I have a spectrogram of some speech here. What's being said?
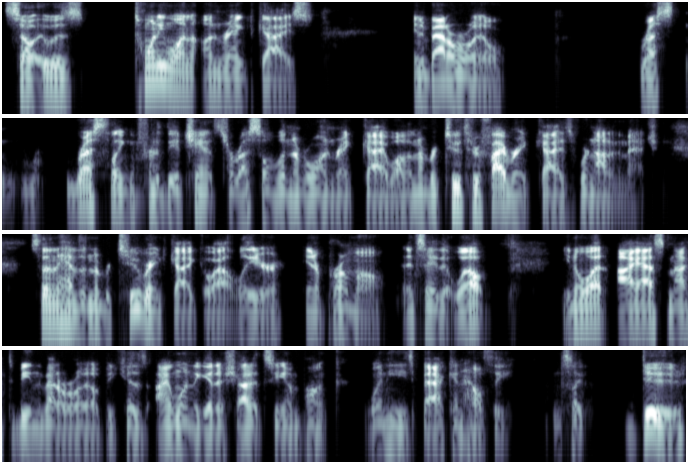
So it was 21 unranked guys in a battle royal rest, wrestling for the chance to wrestle the number one ranked guy, while the number two through five ranked guys were not in the match. So then they have the number two ranked guy go out later in a promo and say that, well, you know what? I asked not to be in the battle royal because I want to get a shot at CM Punk when he's back and healthy. It's like, dude,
